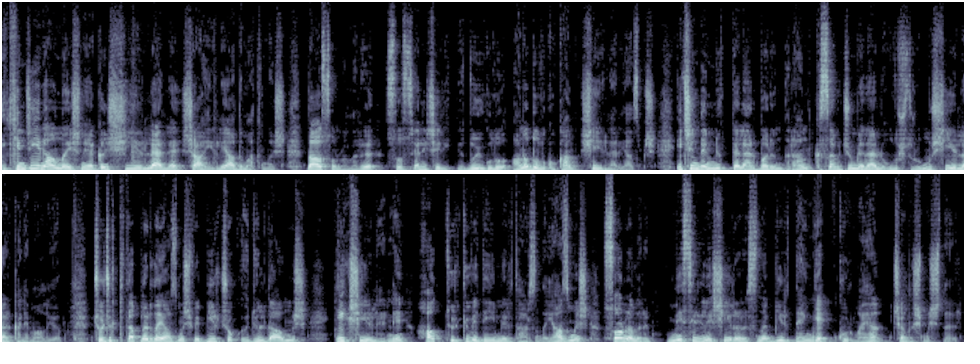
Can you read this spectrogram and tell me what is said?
İkinci yeni anlayışına yakın şiirlerle şairliğe adım atmış. Daha sonraları sosyal içerikli, duygulu, Anadolu kokan şiirler yazmış. İçinde nükteler barındıran kısa cümlelerle oluşturulmuş şiirler kaleme alıyor. Çocuk kitapları da yazmış ve birçok ödül de almış. İlk şiirlerini halk türkü ve deyimleri tarzında yazmış, sonraları nesil ile şiir arasında bir denge kurmaya çalışmıştır.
